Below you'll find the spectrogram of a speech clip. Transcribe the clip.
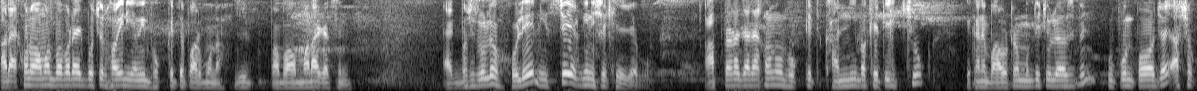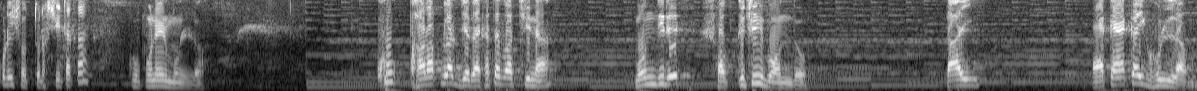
আর এখনও আমার বাবার এক বছর হয়নি, আমি ভোগ খেতে পারব না। যে বাবা মারা গেছেন। এক বছর হলে হলে নিশ্চয়ই একদিন এসে খেয়ে যাব। আপনারা যারা এখনও ভোগ খেতে খাননি বা খেতে ইচ্ছুক, এখানে বারোটার মধ্যে চলে আসবেন। কুপন পাওয়া যায়, আশা করি সত্তর আশি টাকা কুপনের মূল্য। খুব খারাপ লাগছে, দেখাতে পাচ্ছি না। মন্দিরের সব কিছুই বন্ধ। তাই একা একাই ঘুরলাম।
